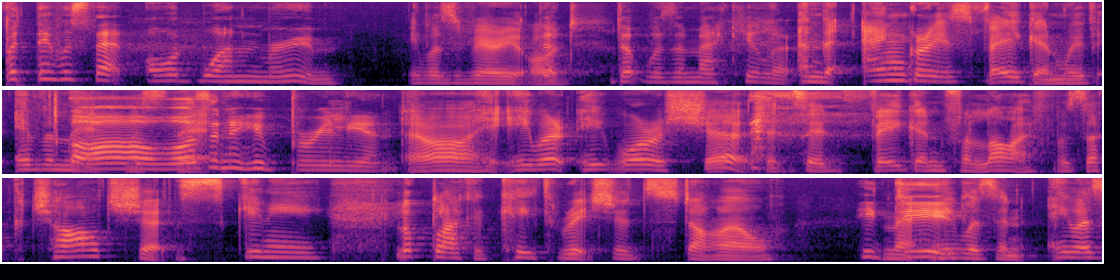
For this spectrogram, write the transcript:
But there was that odd one room it was very odd. that, that was immaculate. And the angriest vegan we've ever met. oh, was wasn't he brilliant? Oh, he, he wore he wore a shirt that said "vegan for life." It was like a child's shirt, skinny, looked like a Keith Richards style. He ma- He was an he was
